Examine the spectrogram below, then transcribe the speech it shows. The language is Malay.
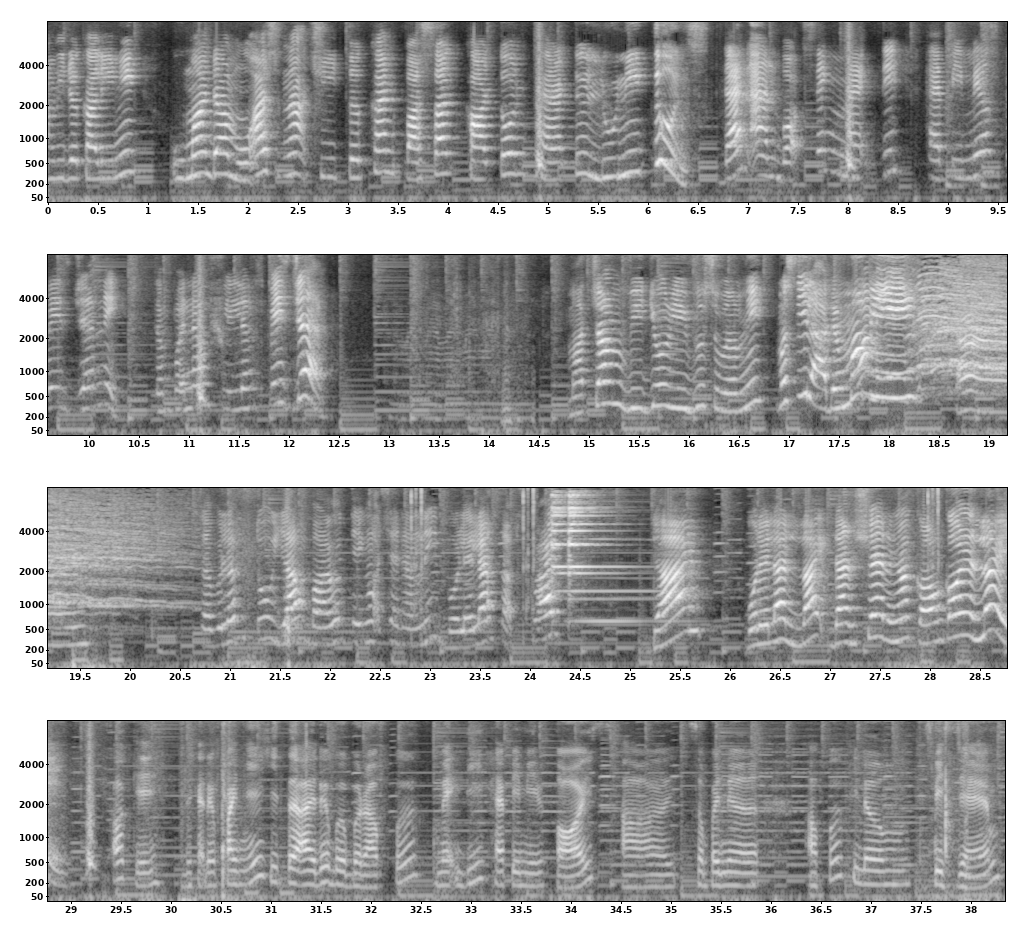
dalam video kali ini Uma dan Muaz nak ceritakan pasal kartun karakter Looney Tunes dan unboxing MACD Happy Meal Space ni sempena filem Space Jam. Macam video review sebelum ni, mestilah ada Mami. Hai. Sebelum tu yang baru tengok channel ni bolehlah subscribe Dan bolehlah like dan share dengan kawan-kawan yang lain. Okey, dekat depan ni kita ada beberapa MACD Happy Meal Toys uh, sempena apa filem Space Jam.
